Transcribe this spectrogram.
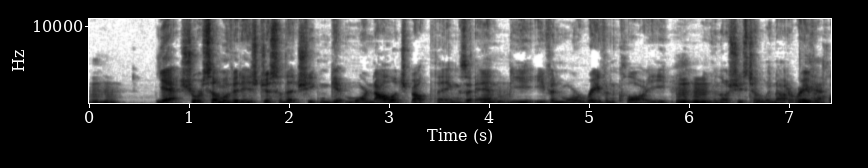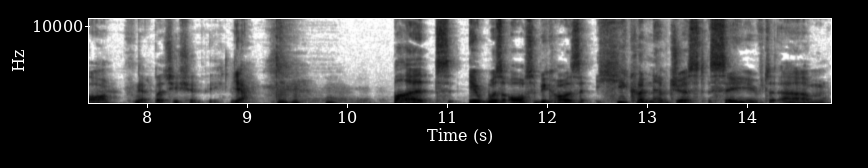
hmm Yeah, sure. Some of it is just so that she can get more knowledge about things and Mm-hmm. be even more Ravenclaw-y, even though she's totally not a Ravenclaw. Yeah, but she should be. Yeah. But it was also because he couldn't have just saved um,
